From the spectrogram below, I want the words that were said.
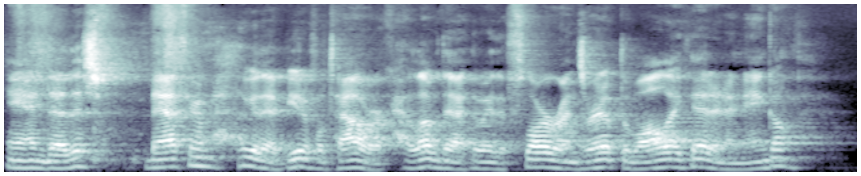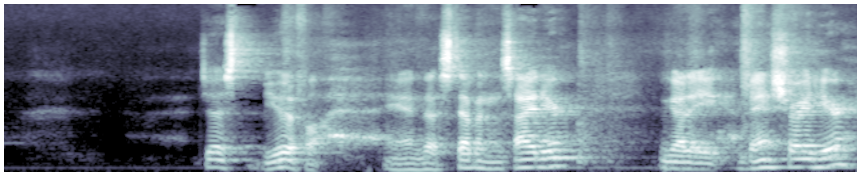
And uh, this bathroom, look at that beautiful tile work. I love that, the way the floor runs right up the wall like that at an angle. Just beautiful. And uh, stepping inside here, we got a bench right here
